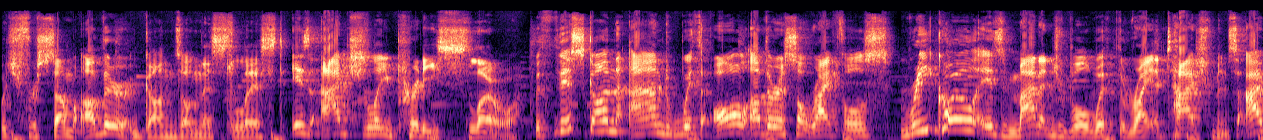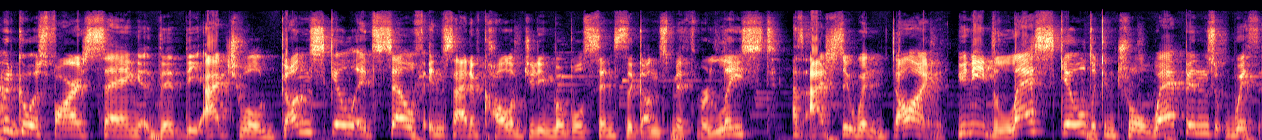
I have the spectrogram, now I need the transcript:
which for some other guns on this list is actually pretty slow. With this gun and with all other assault rifles, recoil is manageable with the right attachments. I would go as far as saying that the actual gun skill itself inside of Call of Duty Mobile since the gunsmith released has actually went down. You need less skill to control weapons with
